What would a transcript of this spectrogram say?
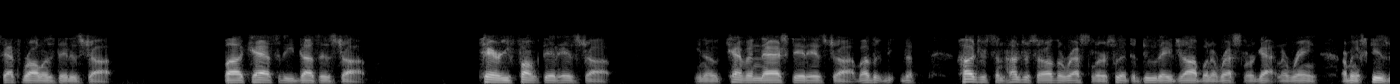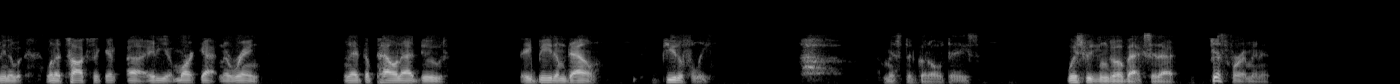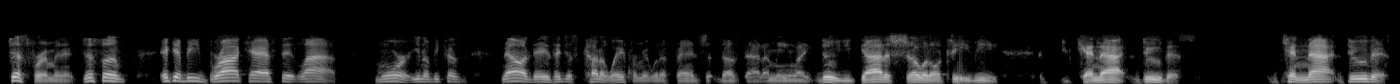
Seth Rollins did his job. Bud Cassidy does his job. Terry Funk did his job. You know, Kevin Nash did his job. Other the hundreds and hundreds of other wrestlers who had to do their job when a wrestler got in the ring. I mean, excuse me, when a toxic uh, idiot Mark got in the ring and they had to pound that dude. They beat him down beautifully. I miss the good old days. Wish we can go back to that just for a minute. Just for a minute. Just so it could be broadcasted live more, you know, because nowadays they just cut away from it when a fan does that. I mean, like, dude, you got to show it on TV. You cannot do this. You cannot do this.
